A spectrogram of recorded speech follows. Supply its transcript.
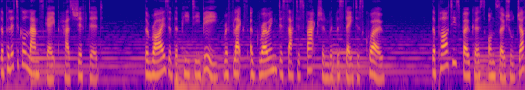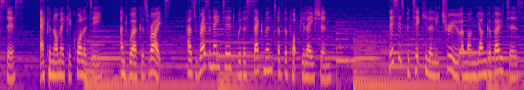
the political landscape has shifted. The rise of the PTB reflects a growing dissatisfaction with the status quo. The party's focus on social justice, economic equality, and workers' rights has resonated with a segment of the population. This is particularly true among younger voters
